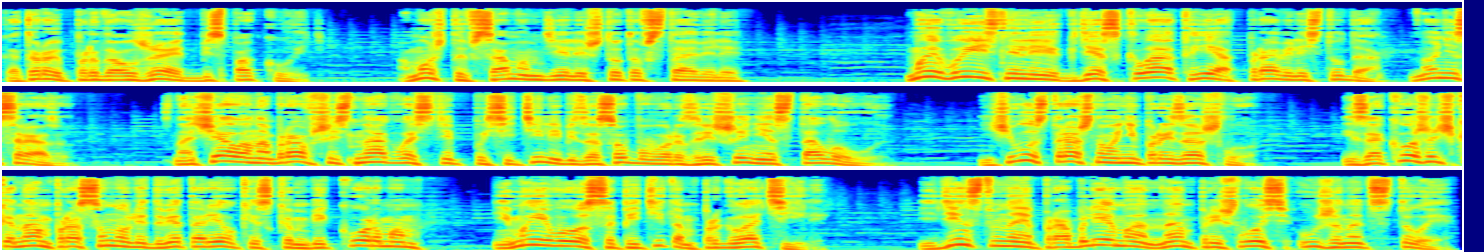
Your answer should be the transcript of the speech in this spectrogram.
которая продолжает беспокоить. А может, и в самом деле что-то вставили. Мы выяснили, где склад, и отправились туда. Но не сразу. Сначала, набравшись наглости, посетили без особого разрешения столовую. Ничего страшного не произошло. Из окошечка нам просунули две тарелки с комбикормом, и мы его с аппетитом проглотили. Единственная проблема — нам пришлось ужинать стоя.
